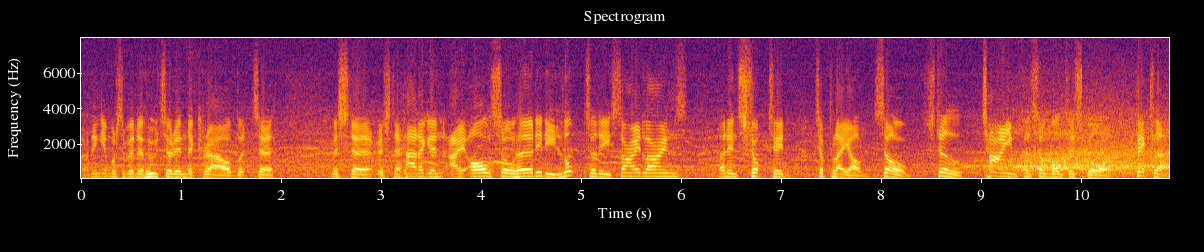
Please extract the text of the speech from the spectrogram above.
I think it must have been a hooter in the crowd, but uh, Mr. Mr. Harrigan, I also heard it. He looked to the sidelines and instructed to play on. So, still time for someone to score. Fittler.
